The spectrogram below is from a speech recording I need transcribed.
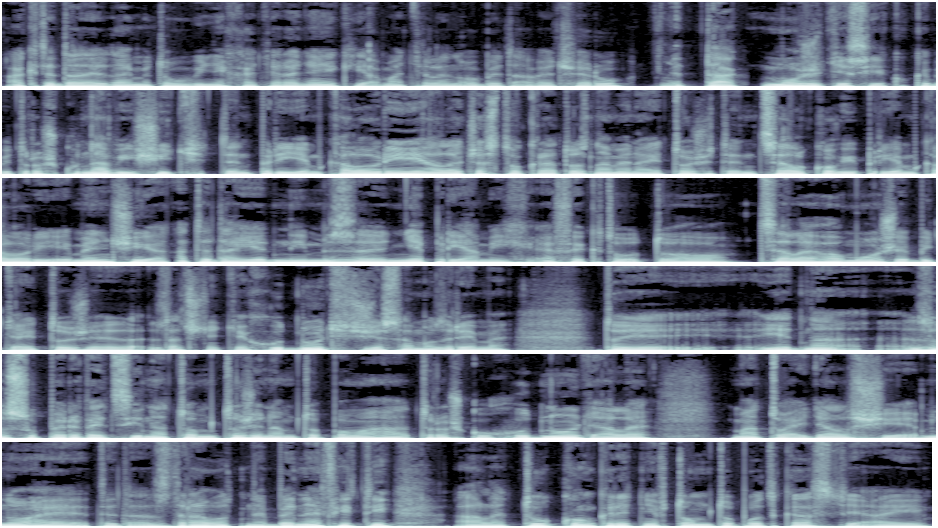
ak teda, dajme tomu, vynecháte raňajky a máte len obed a večeru, tak môžete si ako keby trošku navýšiť ten príjem kalórií, ale častokrát to znamená aj to, že ten celkový príjem kalórií je menší a teda jedným z nepriamých efektov toho celého môže byť aj to, že začnete chudnúť, čiže samozrejme to je jedna zo super vecí na tomto, že nám to pomáha trošku chudnúť, ale má to aj ďalšie mnohé teda zdravotné benefity, ale tu konkrétne v tomto podcaste aj,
